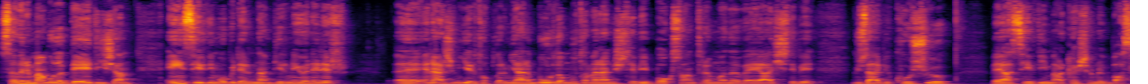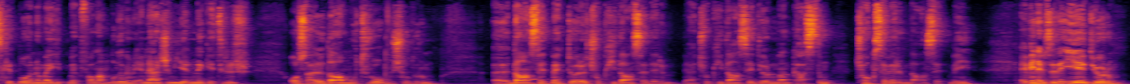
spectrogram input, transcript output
Sanırım ben burada D diyeceğim. En sevdiğim hobilerimden birine yönelir. Ee, enerjimi geri toplarım. Yani burada muhtemelen işte bir boks antrenmanı veya işte bir güzel bir koşu veya sevdiğim arkadaşlarımla bir basketbol oynamaya gitmek falan burada benim enerjimi yerine getirir. O sayede daha motive olmuş olurum. Ee, dans etmek de öyle. Çok iyi dans ederim. Yani çok iyi dans ediyorumdan kastım çok severim dans etmeyi. E bir de iyi ediyorum.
